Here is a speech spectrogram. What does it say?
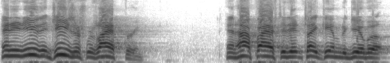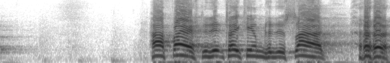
And he knew that Jesus was after him. And how fast did it take him to give up? How fast did it take him to decide,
